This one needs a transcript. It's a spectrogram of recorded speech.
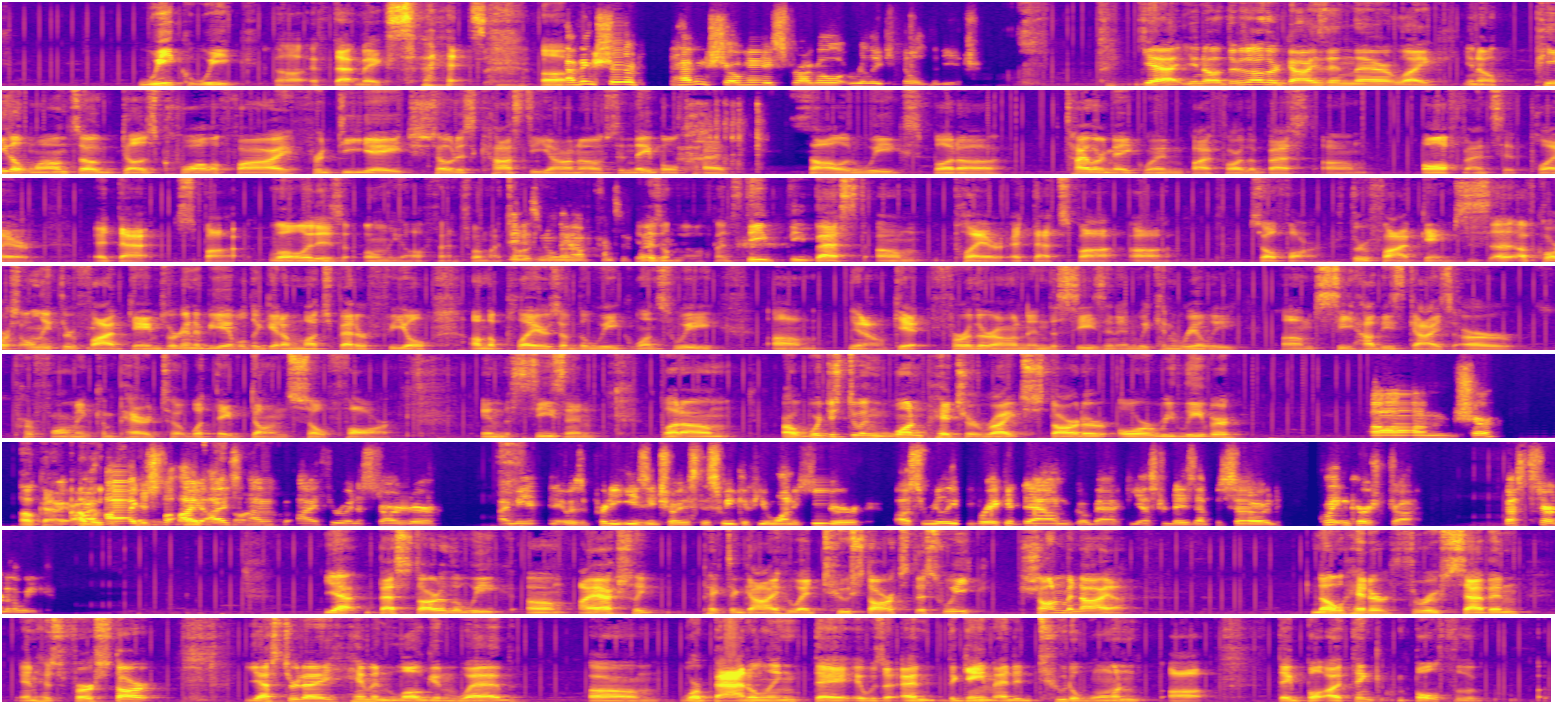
weak week, uh, if that makes sense. Uh, having Sho- having Shohei struggle really killed the DH. Yeah, you know, there's other guys in there like you know Pete Alonso does qualify for DH. So does Castellanos, and they both had solid weeks. But uh, Tyler Naquin by far the best. Um, offensive player at that spot. Well, it is only offense. What am I talking about? It is only about? offensive player. It is only offense. The the best um, player at that spot uh, so far through five games. Uh, of course, only through five games. We're going to be able to get a much better feel on the players of the week once we, um, you know, get further on in the season and we can really um, see how these guys are performing compared to what they've done so far in the season. But um, are we're just doing one pitcher, right? Starter or reliever? Um, sure. Okay. I, I, I just I I, I I threw in a starter. I mean, it was a pretty easy choice this week. If you want to hear us really break it down, go back to yesterday's episode. Clayton Kershaw, best start of the week. Yeah, best start of the week. Um, I actually picked a guy who had two starts this week. Sean Manaea, no hitter through seven in his first start. Yesterday, him and Logan Webb um, were battling. They it was a end. The game ended two to one. Uh, they bo- I think both of the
